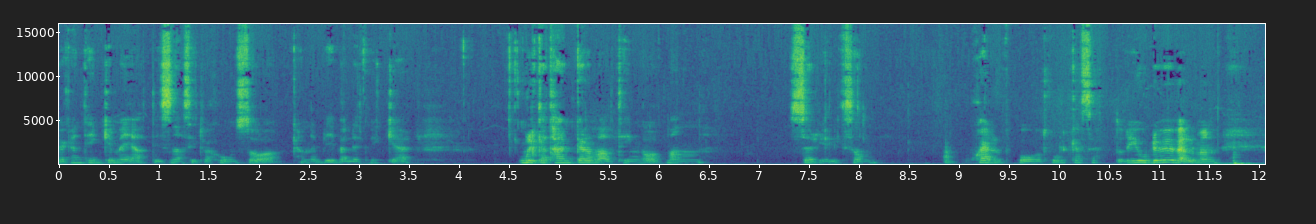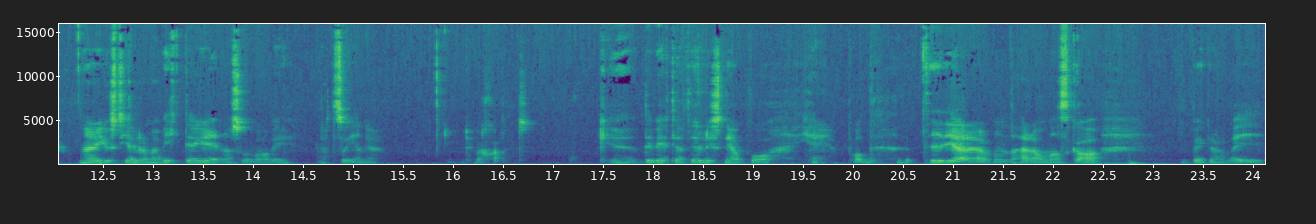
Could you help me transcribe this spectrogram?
För jag kan tänka mig att i sån här situation så kan det bli väldigt mycket olika tankar om allting och att man sörjer liksom själv på två olika sätt. Och det gjorde vi väl men när det just gäller de här viktiga grejerna så var vi rätt så eniga. Det var skönt. Och eh, det vet jag att jag lyssnade på i er podd tidigare om det här om man ska begrava i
